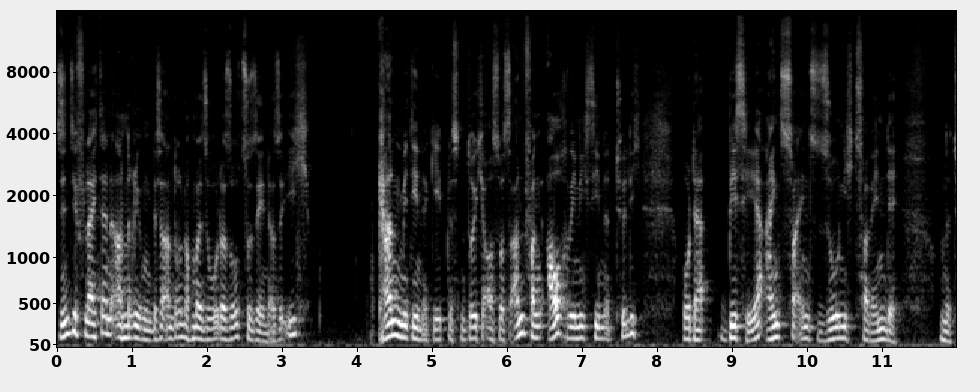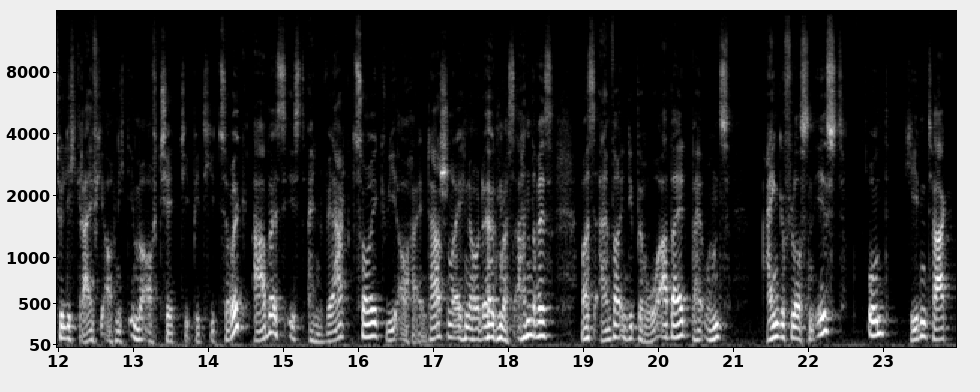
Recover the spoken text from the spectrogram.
sind sie vielleicht eine Anregung, das andere nochmal so oder so zu sehen. Also ich kann mit den Ergebnissen durchaus was anfangen, auch wenn ich sie natürlich oder bisher eins zu eins so nicht verwende. Und natürlich greife ich auch nicht immer auf ChatGPT zurück, aber es ist ein Werkzeug wie auch ein Taschenrechner oder irgendwas anderes, was einfach in die Büroarbeit bei uns eingeflossen ist und jeden Tag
